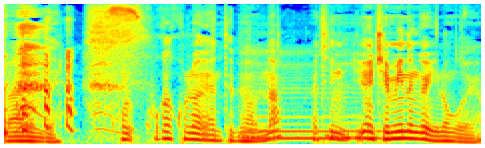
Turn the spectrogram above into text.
많은데 코- 코카콜라한테 배웠나? 음. 하여튼 재밌는 건 이런 거예요.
